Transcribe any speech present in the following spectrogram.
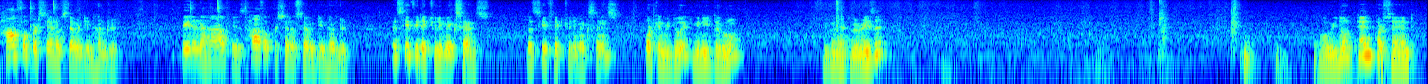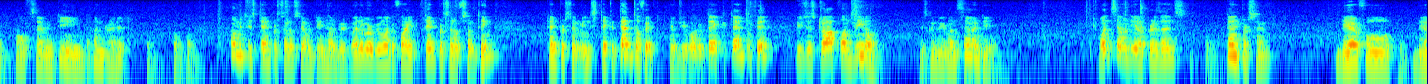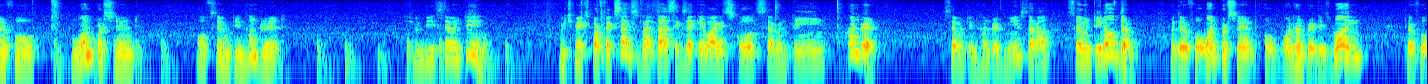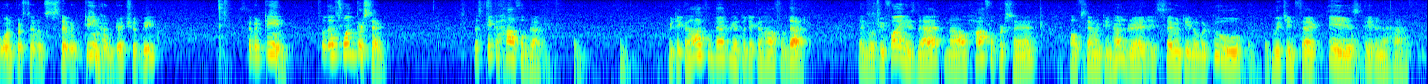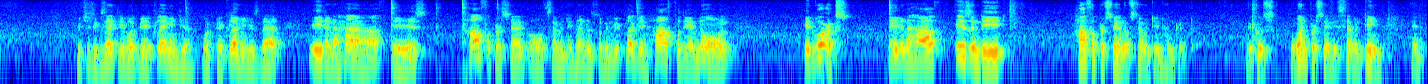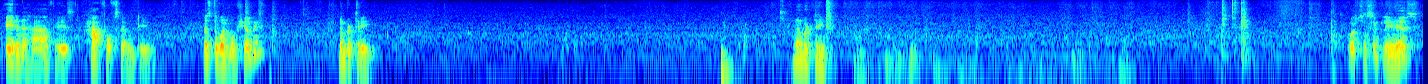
half a percent of 1700 eight and a half is half a percent of 1700 let's see if it actually makes sense. Let's see if it actually makes sense. What can we do? It? We need the room. We're going to have to erase it. Well, we know 10% of 1700. How much is 10% of 1700? Whenever we want to find 10% of something, 10% means take a tenth of it. And if you want to take a tenth of it, you just drop one zero. It's going to be 170. 170 represents 10%. Therefore, therefore 1% of 1700 should be 17 which makes perfect sense. But that's exactly why it's called 1700 1700 means there are 17 of them and therefore 1% of 100 is 1 therefore 1% of 1700 should be 17 so that's 1% let's take a half of that. If we take a half of that we have to take a half of that. And what we find is that now half a percent of 1700 is 17 over 2 which in fact is 8.5 which is exactly what we are claiming here. What we are claiming is that 8.5 is half a percent of 1700. So when we plug in half for the unknown it works. 8.5 is indeed half a percent of 1700 because 1% is 17 and 8.5 is half of 17. Let's do one more, shall we? Number 3. Number three. Question simply is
